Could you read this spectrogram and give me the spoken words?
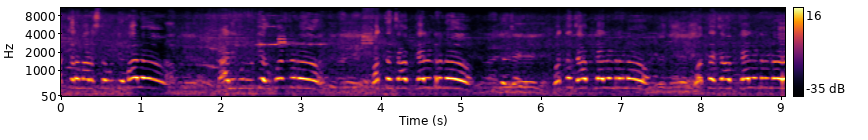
అక్రమ అరెస్ట్ ఉద్యమాలు. ఉన్న ఉద్యోగ పోస్టుడు కొత్త జాబ్ క్యాలెండర్ను. కొత్త జాబ్ క్యాలెండర్ను. కొత్త జాబ్ క్యాలెండర్ను.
